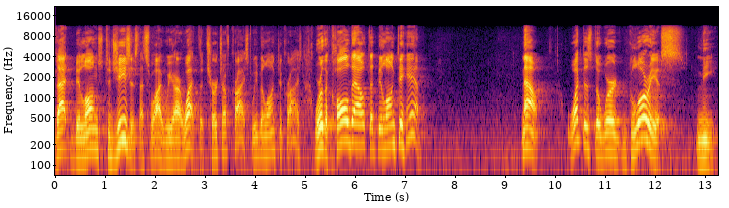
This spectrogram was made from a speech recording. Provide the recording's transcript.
that belongs to Jesus. That's why we are what? The church of Christ. We belong to Christ. We're the called out that belong to Him. Now, what does the word glorious mean?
